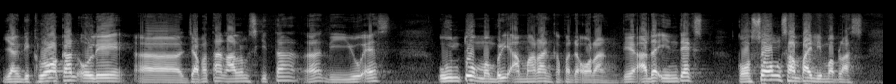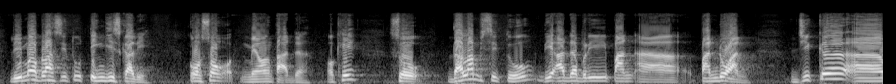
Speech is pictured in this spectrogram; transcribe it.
yang dikeluarkan oleh uh, Jabatan Alam Sekitar uh, di US untuk memberi amaran kepada orang. Dia ada indeks 0 sampai 15. 15 itu tinggi sekali. 0 memang tak ada. Okey. So dalam situ dia ada beri pan, uh, panduan. Jika uh,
